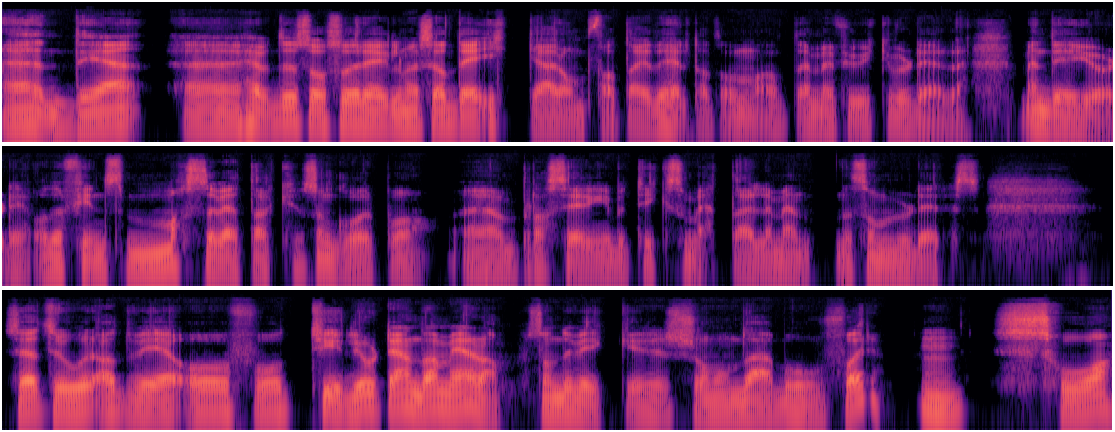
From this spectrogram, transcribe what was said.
Eh, det eh, hevdes også regelmessig at det ikke er omfatta i det hele tatt, at MFU ikke vurderer det, men det gjør de. Og det finnes masse vedtak som går på eh, plassering i butikk som et av elementene som vurderes. Så jeg tror at ved å få tydeliggjort det enda mer, da, som det virker som om det er behov for, mm. så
